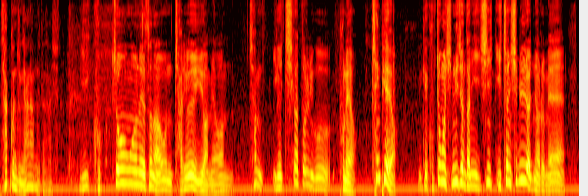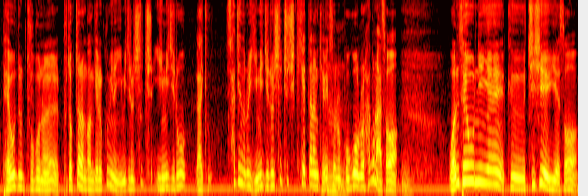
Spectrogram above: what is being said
사건 중에 하나입니다, 사실. 이 국정원에서 나온 자료에 의하면 참 이게 치가 떨리고 분해요. 창피해요. 이렇게 국정원 심리전단이 2011년 여름에 배우들 두 분을 부적절한 관계를 꾸미는 이미지를 실추 이미지로 아, 그 사진으로 이미지를 실추시키겠다는 계획서를 음. 보고를 하고 나서 음. 원세훈이의 그 지시에 의해서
